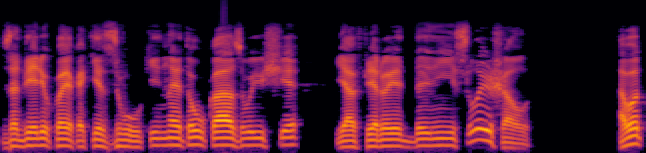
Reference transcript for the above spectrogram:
за дверью кое-какие звуки, на это указывающие, я в первые дни слышал. А вот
